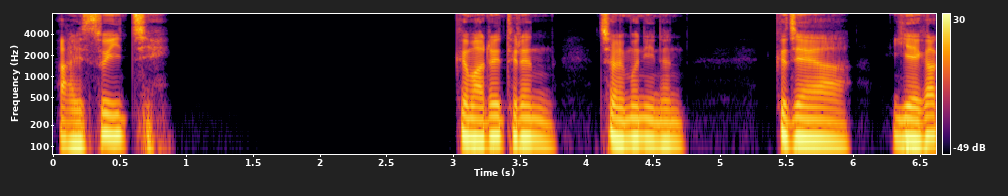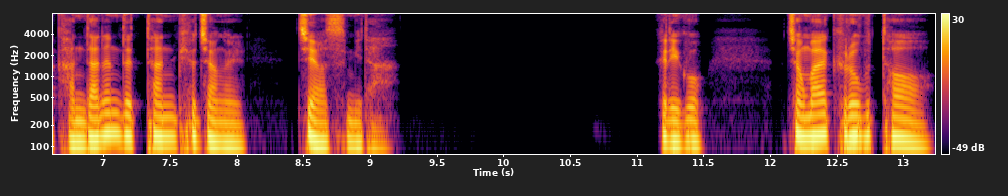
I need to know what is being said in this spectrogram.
알 수 있지. 그 말을 들은 젊은이는 그제야 이해가 간다는 듯한 표정을 지었습니다. 그리고 정말 그로부터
